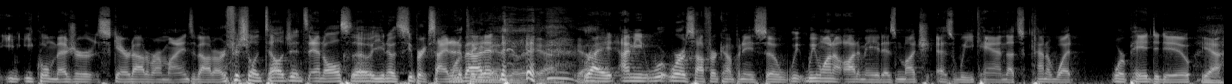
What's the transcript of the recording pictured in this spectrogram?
in equal measure scared out of our minds about artificial intelligence and also you know super excited Wanna about it, it, yeah, yeah. right i mean we're, we're a software company so we, we want to automate as much as we can that's kind of what we're paid to do Yeah.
